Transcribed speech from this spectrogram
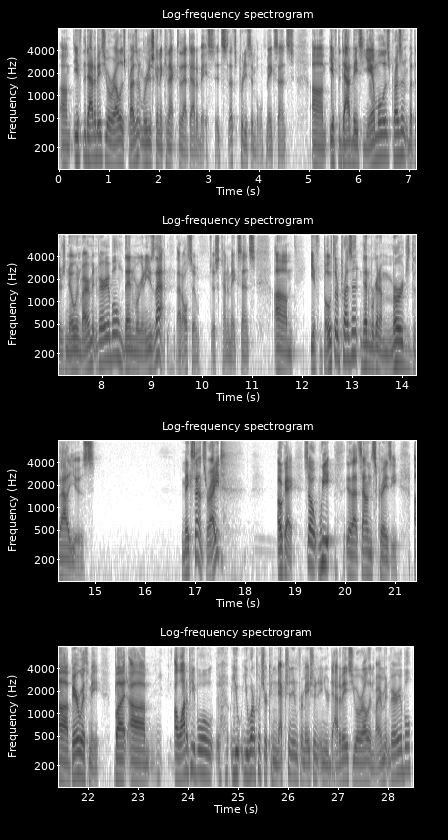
Um, if the database URL is present, we're just going to connect to that database. It's That's pretty simple, makes sense. Um, if the database YAML is present, but there's no environment variable, then we're going to use that. That also just kind of makes sense. Um, if both are present, then we're going to merge the values. Makes sense, right? Okay, so we, yeah, that sounds crazy. Uh, bear with me. But um, a lot of people, you, you want to put your connection information in your database URL environment variable,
